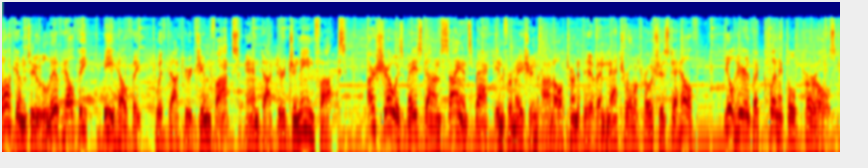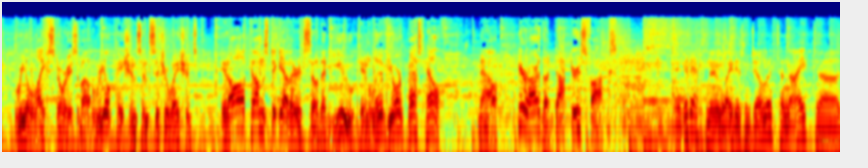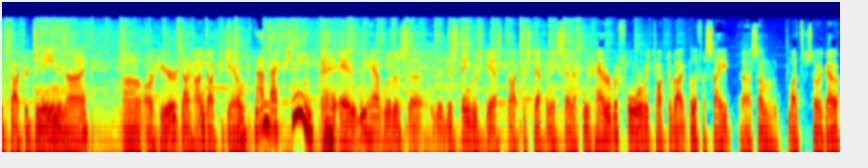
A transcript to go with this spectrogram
Welcome to Live Healthy, Be Healthy with Dr. Jim Fox and Dr. Janine Fox. Our show is based on science backed information on alternative and natural approaches to health. You'll hear the clinical pearls, real life stories about real patients and situations. It all comes together so that you can live your best health. Now, here are the Doctors Fox. And good afternoon, ladies and gentlemen. Tonight, uh, Dr. Janine and I uh, are here. I'm Dr. Jim. I'm Dr. Janine. And we have with us uh, the distinguished guest, Dr. Stephanie Seneff. We've had her before. We talked about glyphosate uh, some months or so ago.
